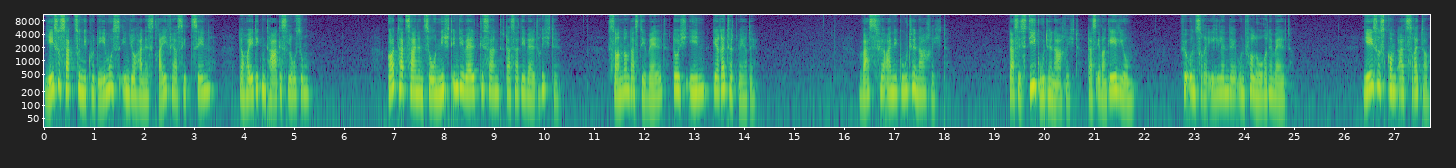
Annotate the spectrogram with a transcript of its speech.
Jesus sagt zu Nikodemus in Johannes 3, Vers 17, der heutigen Tageslosung. Gott hat seinen Sohn nicht in die Welt gesandt, dass er die Welt richte, sondern dass die Welt durch ihn gerettet werde. Was für eine gute Nachricht. Das ist die gute Nachricht, das Evangelium für unsere elende und verlorene Welt. Jesus kommt als Retter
